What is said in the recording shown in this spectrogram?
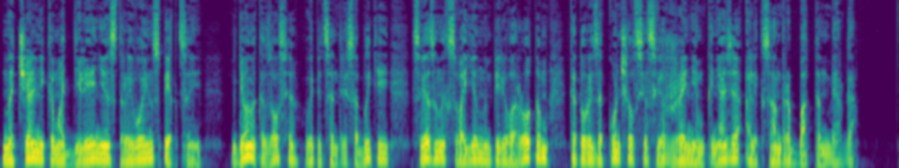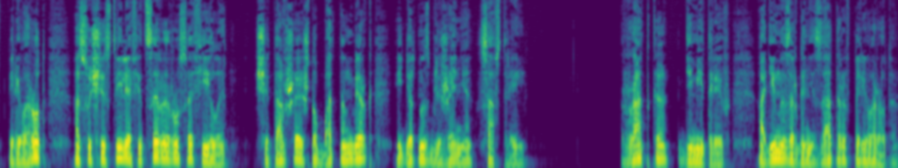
начальником отделения строевой инспекции, где он оказался в эпицентре событий, связанных с военным переворотом, который закончился свержением князя Александра Баттенберга. Переворот осуществили офицеры-русофилы – считавшая, что Баттенберг идет на сближение с Австрией. Радко Дмитриев, один из организаторов переворота.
